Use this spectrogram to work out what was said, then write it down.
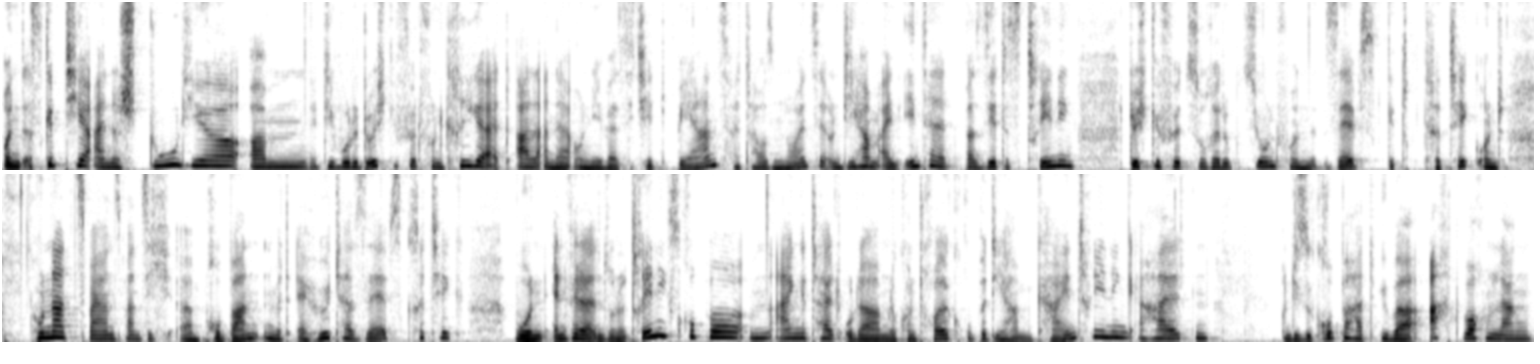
Und es gibt hier eine Studie, ähm, die wurde durchgeführt von Krieger et al. an der Universität Bern 2019. Und die haben ein internetbasiertes Training durchgeführt zur Reduktion von Selbstkritik. Und 122 äh, Probanden mit erhöhter Selbstkritik wurden entweder in so eine Trainingsgruppe ähm, eingeteilt oder eine Kontrollgruppe, die haben kein Training erhalten. Und diese Gruppe hat über acht Wochen lang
